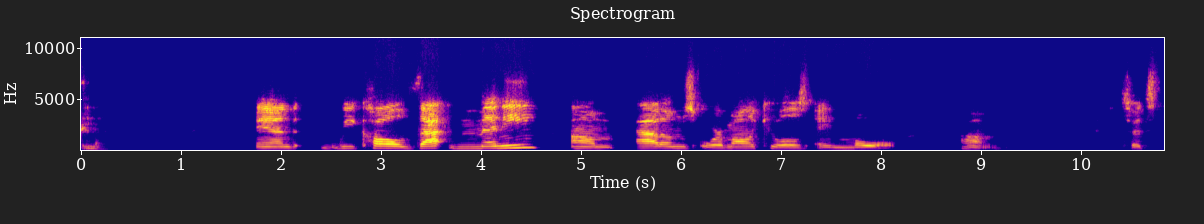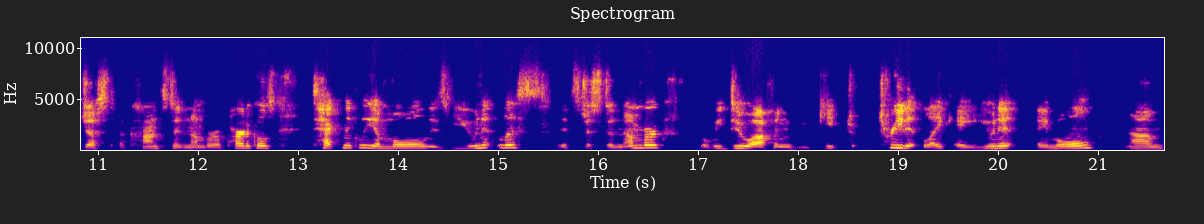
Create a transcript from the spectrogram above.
and we call that many um, atoms or molecules a mole. Um, so it's just a constant number of particles. Technically, a mole is unitless. It's just a number, but we do often keep treat it like a unit, a mole, um,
